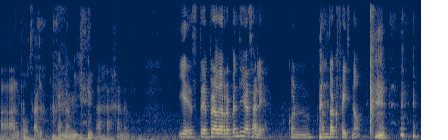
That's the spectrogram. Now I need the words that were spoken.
al Rosal. Hanami. Ajá, Hanami. Y este, pero de repente ya sale con, con Duckface, ¿no?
